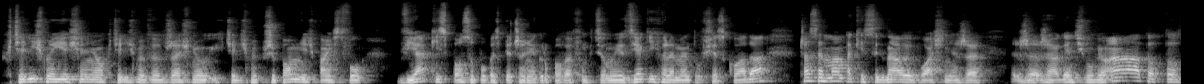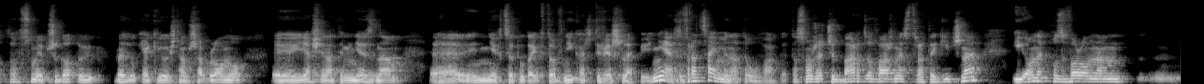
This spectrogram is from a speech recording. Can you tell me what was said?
Chcieliśmy jesienią, chcieliśmy we wrześniu i chcieliśmy przypomnieć Państwu, w jaki sposób ubezpieczenie grupowe funkcjonuje, z jakich elementów się składa. Czasem mam takie sygnały właśnie, że, że, że agenci mówią, a to, to, to w sumie przygotuj według jakiegoś tam szablonu, y, ja się na tym nie znam, y, nie chcę tutaj w to wnikać, ty wiesz lepiej. Nie, zwracajmy na to uwagę. To są rzeczy bardzo ważne, strategiczne i one pozwolą nam mm,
